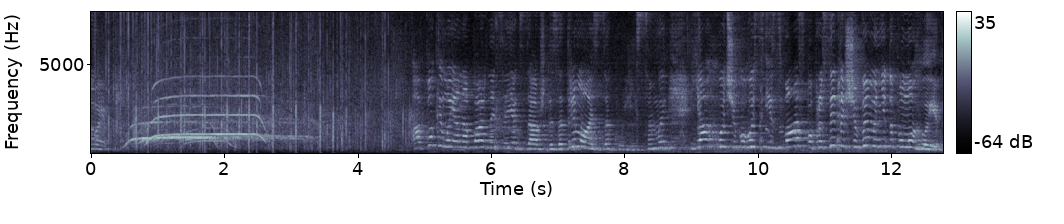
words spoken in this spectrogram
нами. А поки моя напарниця, як завжди, затрималась за кулісами, я хочу когось із вас попросити, щоб ви мені допомогли.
